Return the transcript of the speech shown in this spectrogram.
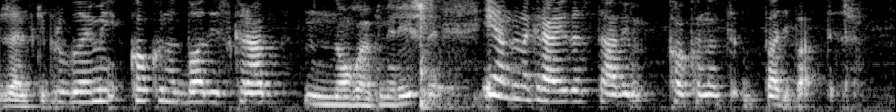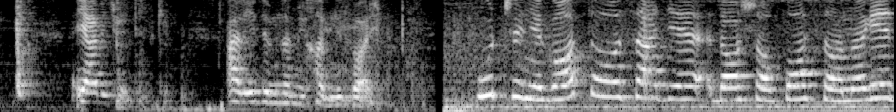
ženski problemi, coconut body scrub, mnogo jak miriše i onda na kraju da stavim coconut body butter. Javit ću utiske, ali idem da mi hleb ne izgori. Učenje gotovo, sad je došao posao na red.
